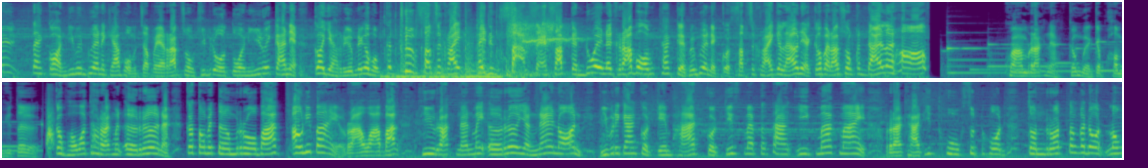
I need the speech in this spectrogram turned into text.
ย แต่ก่อนที่เพื่อนๆนะครับผมจะไปรับชมคลิปวิดีโอตัวนี้ด้วยกันเนี่ยก็อย่าลืมนะครับผมกระทืบ subscribe ให้ถึง 3 0 0แสนซับกันด้วยนะครับผม ถ้าเกิดเพื่อนๆเนี่ยกด subscribe กันแล้วเนี่ยก็ไปรับชมกันได้เลยฮะ ความรักเนี่ยก็เหมือนกับคอมพิวเตอร์ ก็เพราะว่าถ้ารักมันเออร์เรอร์น่ะก็ต้องไปเติมโรบักเอานี่ไปราวาบัคที่รักนั้นไม่เออร์เรอร์อย่างแน่นอน มีบริการกดเกมพาร์ทกดกิฟต์แมปต่างๆ อีกมากมาย ราคาที่ถูกสุดโหดจนรถต้องกระโดดลง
